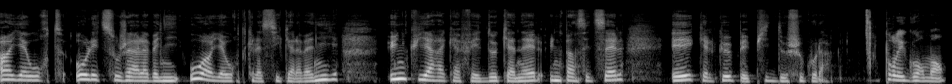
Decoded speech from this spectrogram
un yaourt au lait de soja à la vanille ou un yaourt classique à la vanille, une cuillère à café de cannelle, une pincée de sel et quelques pépites de chocolat. Pour les gourmands.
